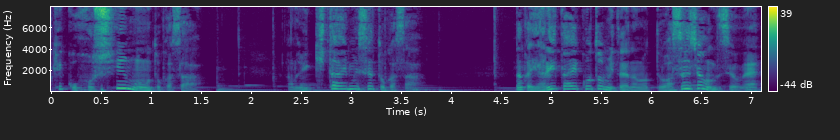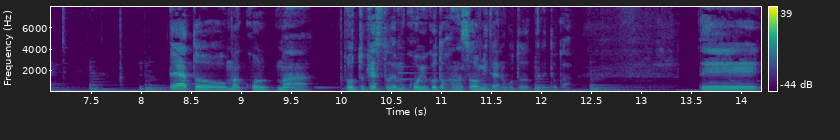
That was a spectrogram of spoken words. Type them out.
結構欲しいものとかさあの行きたい店とかさなんかやりたいことみたいなのって忘れちゃうんですよね。であとまあこまあポッドキャストでもこういうこと話そうみたいなことだったりとか。で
